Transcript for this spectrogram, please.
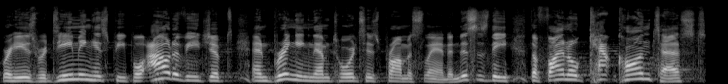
where he is redeeming his people out of Egypt and bringing them towards his promised land. And this is the, the final contest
